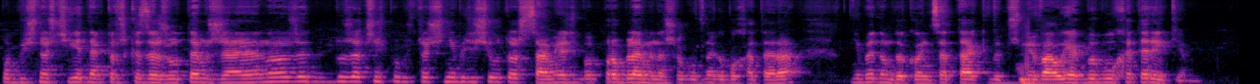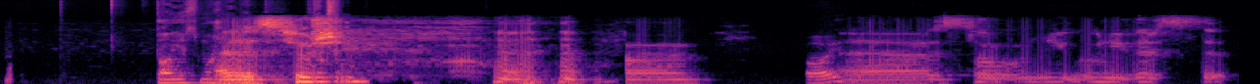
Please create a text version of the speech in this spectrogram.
publiczności jednak troszkę zarzutem, że, no, że duża część publiczności nie będzie się utożsamiać, bo problemy naszego głównego bohatera nie będą do końca tak wybrzmiewały, jakby był heterykiem. To jest może... Ale cóż... Oj. Są uniwersytety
